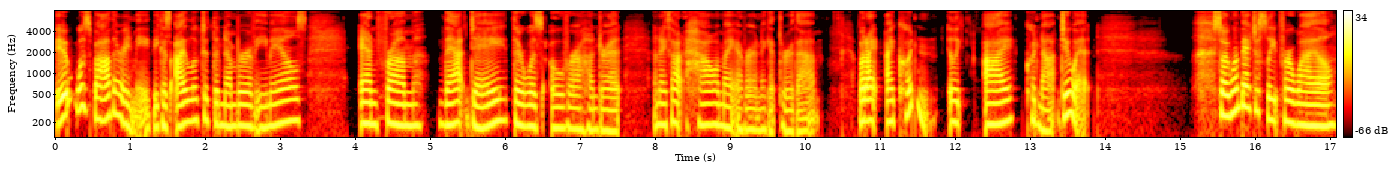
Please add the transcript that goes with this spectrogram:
it was bothering me because I looked at the number of emails and from that day there was over a hundred and i thought how am i ever going to get through that but i i couldn't like i could not do it. So i went back to sleep for a while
